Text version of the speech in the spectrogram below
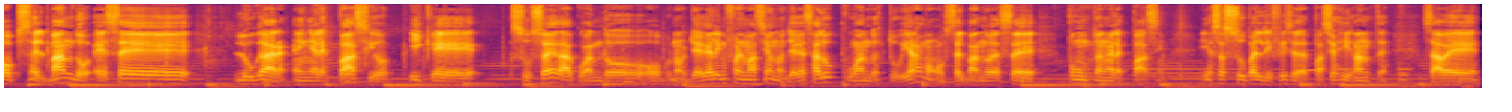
observando ese lugar en el espacio y que suceda cuando nos llegue la información, nos llegue salud, cuando estuviéramos observando ese punto en el espacio. Y eso es súper difícil, el espacio es gigante. ¿Sabe?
